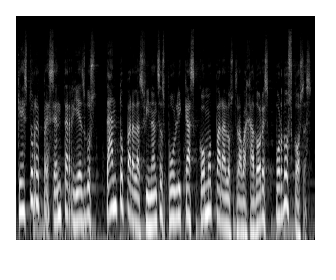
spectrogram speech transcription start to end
que esto representa riesgos tanto para las finanzas públicas como para los trabajadores por dos cosas.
